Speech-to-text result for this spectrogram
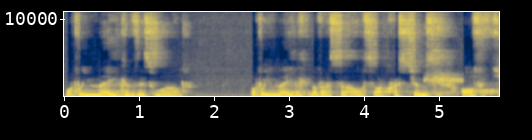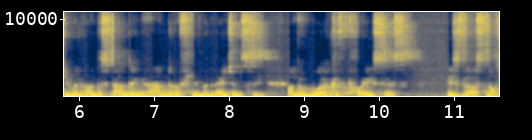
What we make of this world, what we make of ourselves are questions of human understanding and of human agency. And the work of poiesis is thus not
